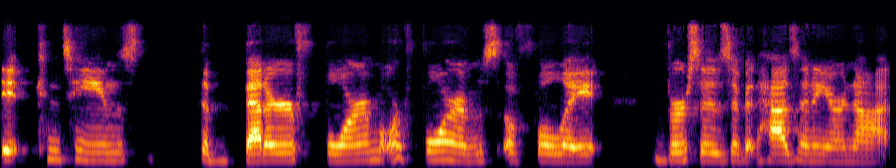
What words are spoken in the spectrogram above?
it contains the better form or forms of folate versus if it has any or not.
